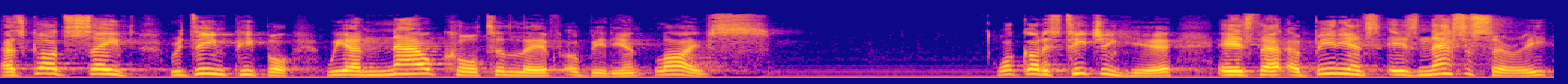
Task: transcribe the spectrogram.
As God saved, redeemed people, we are now called to live obedient lives. What God is teaching here is that obedience is necessary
